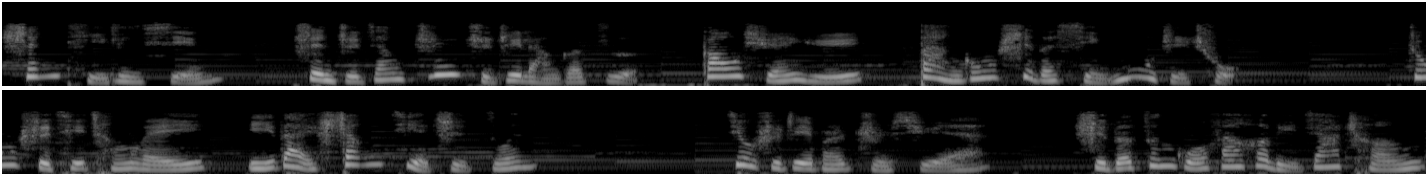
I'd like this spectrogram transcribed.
身体力行，甚至将“知止”这两个字高悬于办公室的醒目之处。终使其成为一代商界至尊，就是这本《止学》，使得曾国藩和李嘉诚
